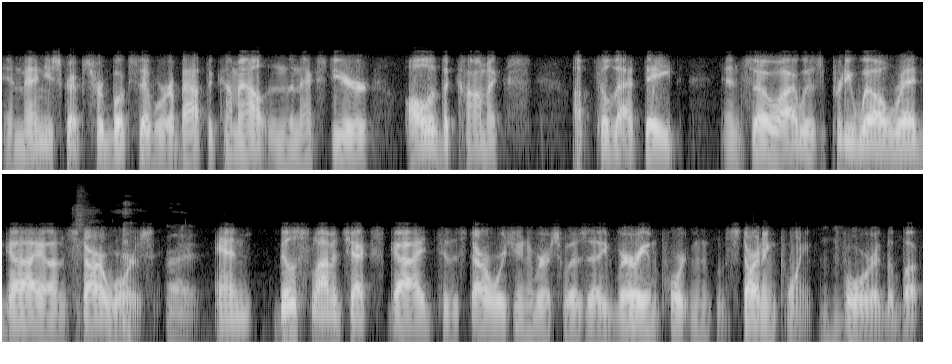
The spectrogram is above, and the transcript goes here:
and manuscripts for books that were about to come out in the next year, all of the comics up till that date. And so I was a pretty well read guy on Star Wars. right. And Bill Slavicsek's guide to the Star Wars universe was a very important starting point mm-hmm. for the book,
